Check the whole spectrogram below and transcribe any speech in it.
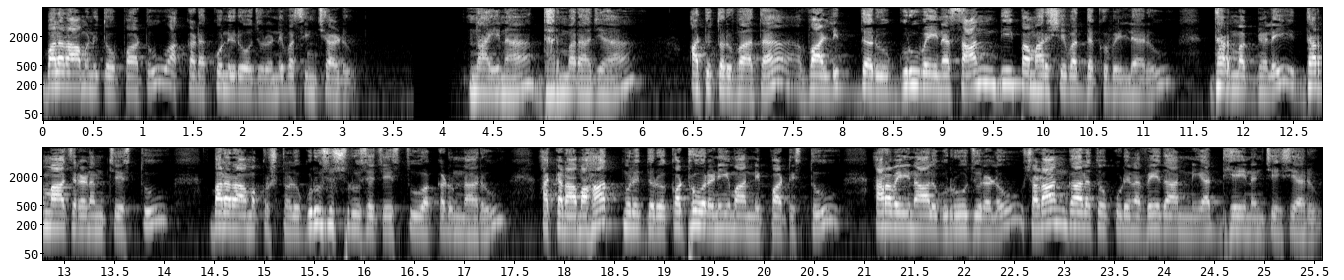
బలరామునితో పాటు అక్కడ కొన్ని రోజులు నివసించాడు. నాయన ధర్మరాజా అటు తరువాత వాళ్ళిద్దరూ గురువైన సాందీప మహర్షి వద్దకు వెళ్ళారు. ధర్మజ్ఞులై ధర్మాచరణం చేస్తూ బలరామకృష్ణులు గురు శుశ్రూష చేస్తూ అక్కడున్నారు. అక్కడ మహాత్ములిద్దరూ కఠోర నియమాన్ని పాటిస్తూ అరవై నాలుగు రోజులలో షడాంగాలతో కూడిన వేదాన్ని అధ్యయనం చేశారు.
